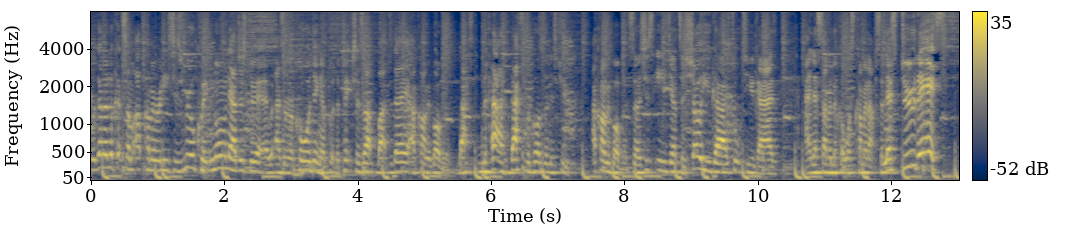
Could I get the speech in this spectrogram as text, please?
we're gonna look at some upcoming releases real quick. Normally I just do it as a recording and put the pictures up, but today I can't be bothered. That's that's the God's honest truth. I can't be bothered. So it's just easier to show you guys, talk to you guys, and let's have a look at what's coming up. So let's do this.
